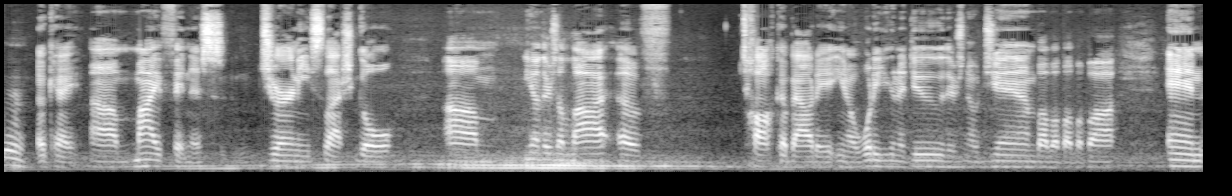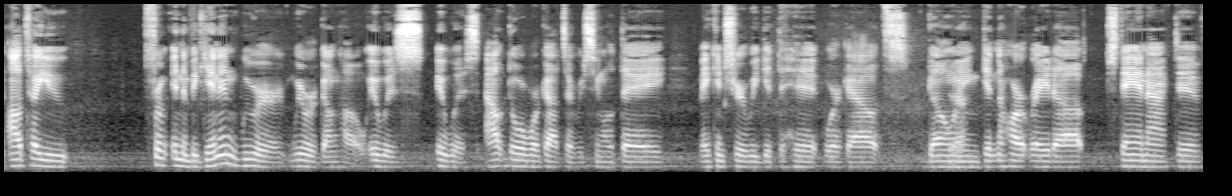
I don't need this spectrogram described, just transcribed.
Mm. Okay, um, my fitness journey slash goal. Um, you know, there's a lot of talk about it. You know, what are you gonna do? There's no gym. Blah blah blah blah blah. And I'll tell you, from in the beginning, we were we were gung ho. It was it was outdoor workouts every single day, making sure we get the HIIT workouts going, getting the heart rate up, staying active,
